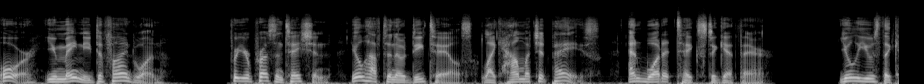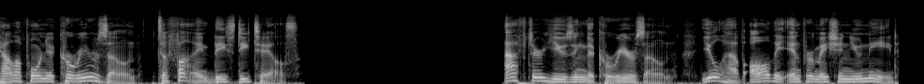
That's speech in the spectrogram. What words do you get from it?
or you may need to find one. For your presentation, you'll have to know details like how much it pays and what it takes to get there. You'll use the California Career Zone to find these details. After using the Career Zone, you'll have all the information you need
